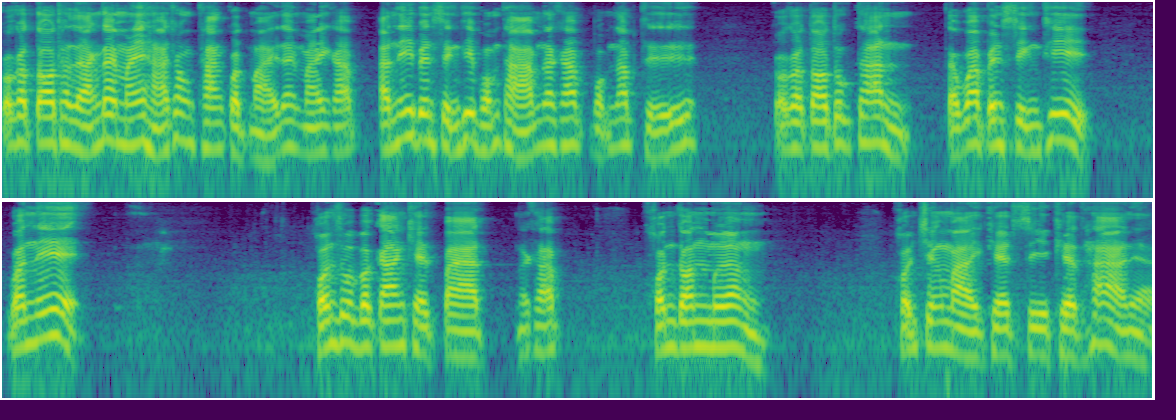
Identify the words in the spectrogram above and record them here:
กกตแถลงได้ไหมหาช่องทางกฎหมายได้ไหมครับ อันนี้เป็นสิ่งที่ผมถามนะครับ ผมนับถือกกตทุกท่าน แต่ว่าเป็นสิ่งที่วันนี้ คนสมุทรปราการเขตแปดนะครับ คนดอนเมือง คนเชียงใหม่เขตสี่เขตห้าเนี่ย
